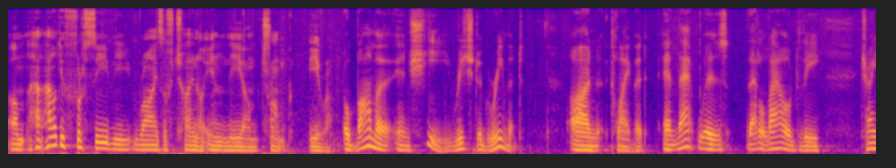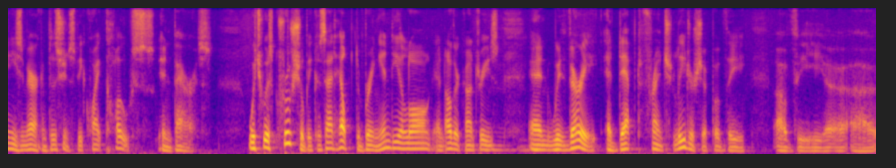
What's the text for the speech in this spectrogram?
Um, how, how, do you foresee the rise of China in the um, Trump era? Obama and Xi reached agreement on climate and that was that allowed the Chinese American positions to be quite close in Paris, which was crucial because that helped to bring India along and other countries, mm-hmm. and with very adept French leadership of the of the uh, uh,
